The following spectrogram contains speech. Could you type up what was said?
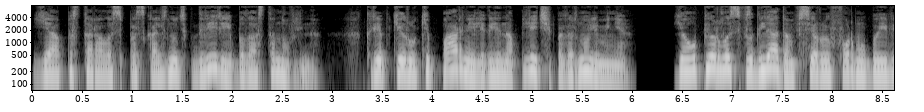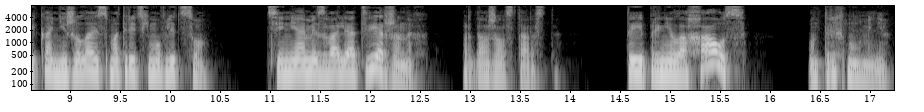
Я постаралась проскользнуть к двери и была остановлена. Крепкие руки парня легли на плечи, повернули меня. Я уперлась взглядом в серую форму боевика, не желая смотреть ему в лицо. «Тенями звали отверженных», — продолжал староста. «Ты приняла хаос?» Он тряхнул меня.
